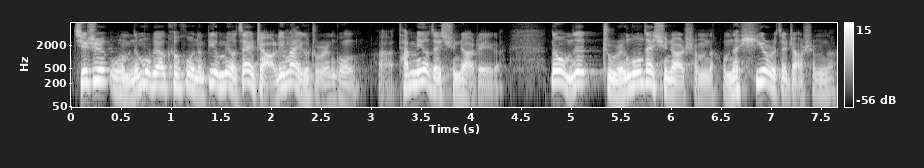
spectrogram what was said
其实我们的目标客户呢，并没有在找另外一个主人公啊，他没有在寻找这个。那我们的主人公在寻找什么呢？我们的 hero 在找什么呢？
